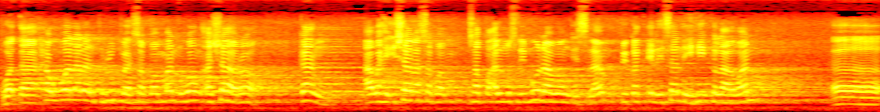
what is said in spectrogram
Wa tahawwala lan berubah. Sapa man? Wong asyara. Kang aweh isyarah sapa sapa al muslimuna wong Islam bikat ilisanihi kelawan uh,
